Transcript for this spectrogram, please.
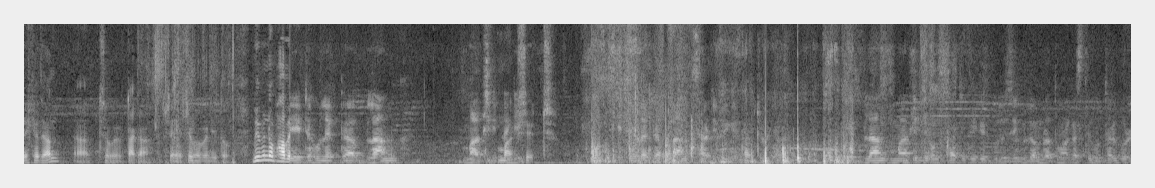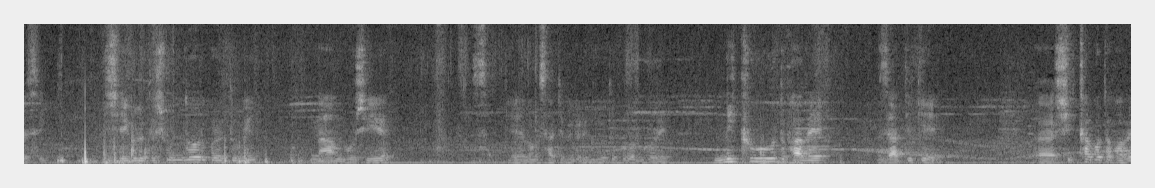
রেখে যান। টাকা সে সেভাবে নিত। বিভিন্নভাবে এটা হলো একটা ব্লাঙ্ক মার্কশিট এটা হলো একটা ব্লাঙ্ক সার্টিফিকেট এই ব্লাঙ্ক মার্কশিট এবং সার্টিফিকেটগুলো যেগুলো আমরা তোমার কাছ থেকে উদ্ধার করেছি সেইগুলোতে সুন্দর করে তুমি নাম বসিয়ে এবং সার্টিফিকেটগুলোকে পূরণ করে নিখুঁতভাবে জাতিকে শিক্ষাগতভাবে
